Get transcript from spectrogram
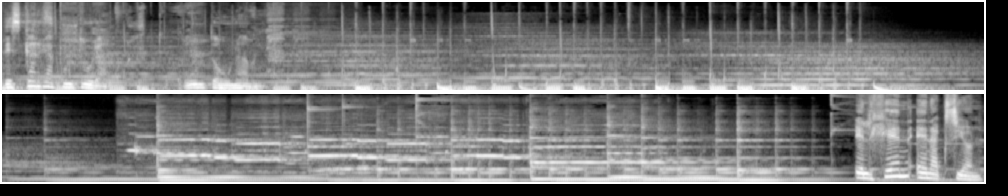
Descarga Cultura. Punto UNAM. El gen en acción.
